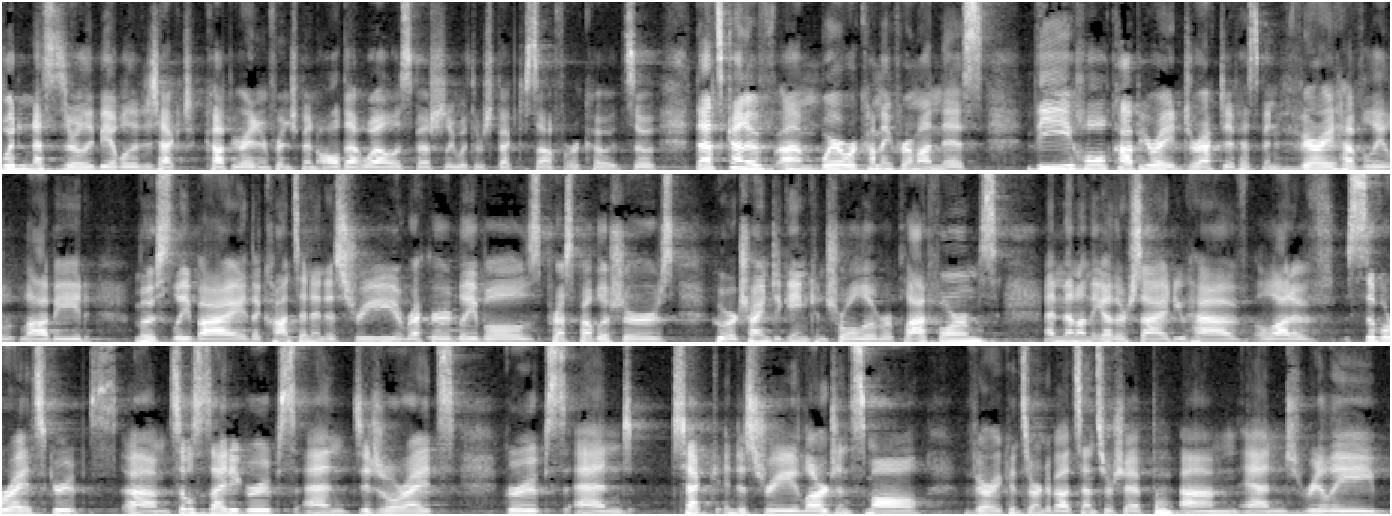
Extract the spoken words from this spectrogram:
wouldn't necessarily be able to detect copyright infringement all that well, especially with respect to software code. So that's kind of um, where we're coming from on this. The whole copyright directive has been very heavily lobbied, mostly by the content industry, record labels, press publishers, who are trying to gain control over platforms. And then on the other side, you have a lot of civil rights groups, um, civil society groups, and digital rights groups, and tech industry, large and small, very concerned about censorship um, and really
